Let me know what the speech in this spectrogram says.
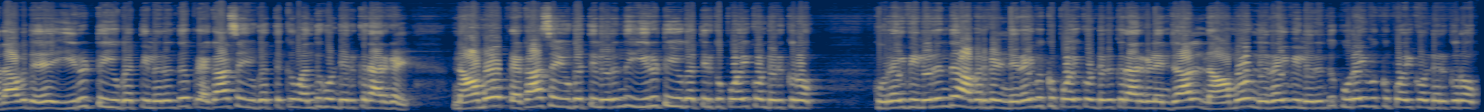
அதாவது இருட்டு யுகத்திலிருந்து பிரகாச யுகத்துக்கு வந்து கொண்டிருக்கிறார்கள். நாமோ பிரகாச யுகத்திலிருந்து இருட்டு யுகத்திற்கு போய் கொண்டிருக்கிறோம். குறைவிலிருந்து அவர்கள் நிறைவுக்கு போய் கொண்டிருக்கிறார்கள் என்றால் நாமோ நிறைவிலிருந்து குறைவுக்கு போய் கொண்டிருக்கிறோம்.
